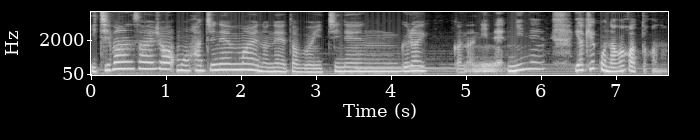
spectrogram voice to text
一番最初、もう8年前のね、多分1年ぐらいかな、2年、2年、いや結構長かったかな。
